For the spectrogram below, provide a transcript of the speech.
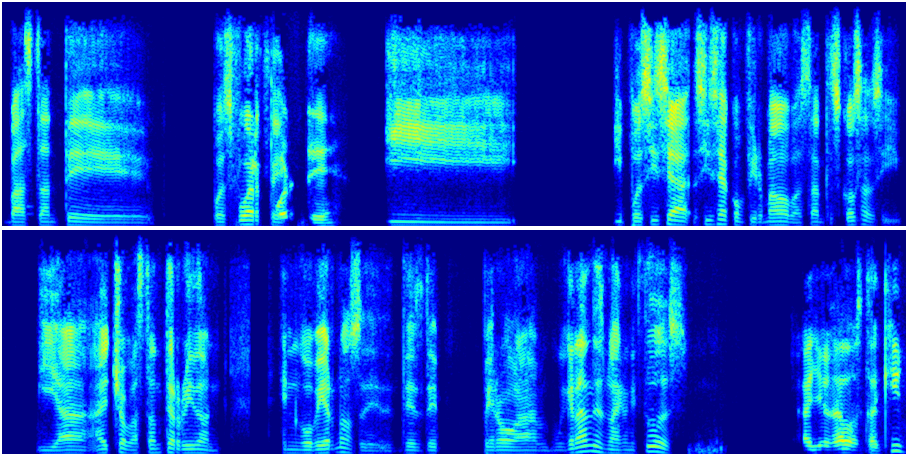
bastante, pues, fuerte Fuerte. y, y pues sí se ha, sí se ha confirmado bastantes cosas y, y ha, ha hecho bastante ruido en, en gobiernos de- desde, pero a grandes magnitudes. Ha llegado hasta aquí.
